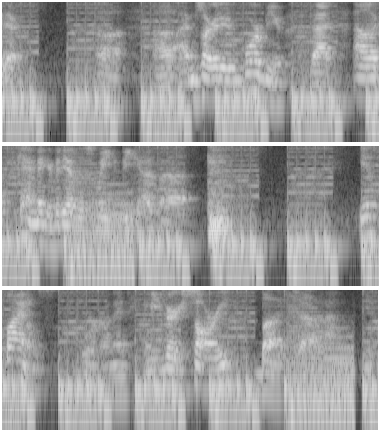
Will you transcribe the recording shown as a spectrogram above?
there. Uh, uh, I'm sorry to inform you that Alex can't make a video this week because uh, he has finals to work on it, and he's very sorry, but uh, you know,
